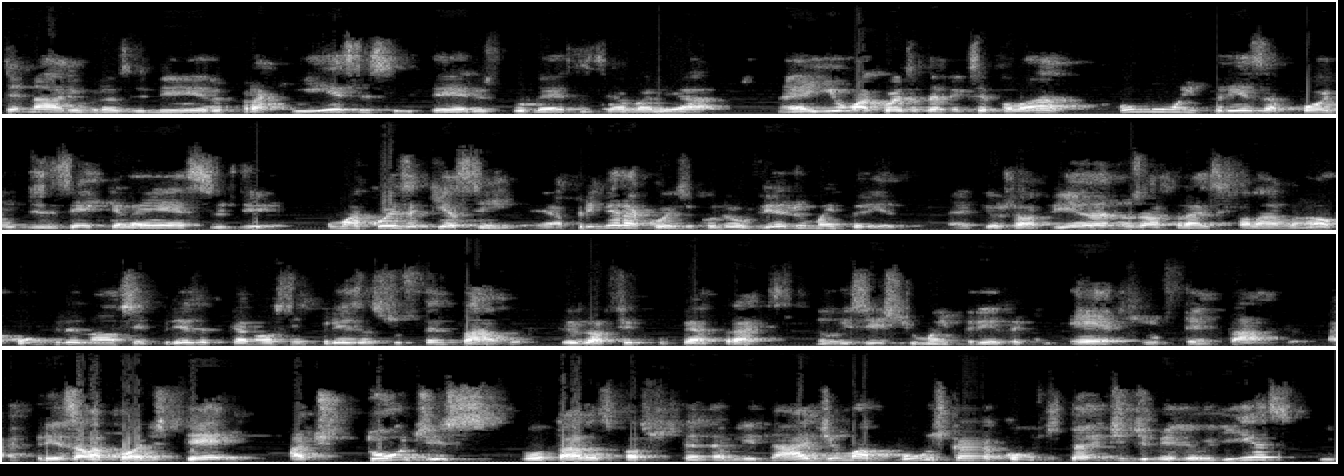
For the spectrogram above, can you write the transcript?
cenário brasileiro, para que esses critérios pudessem ser avaliados. Né? E uma coisa também que você falou, ah, como uma empresa pode dizer que ela é ESG? Uma coisa que, assim, é a primeira coisa, quando eu vejo uma empresa, né, que eu já vi anos atrás, que falava, não, compre a nossa empresa porque a nossa empresa é sustentável, eu já fico com o pé atrás. Não existe uma empresa que é sustentável. A empresa ela pode ter atitudes voltadas para a sustentabilidade e uma busca constante de melhorias em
